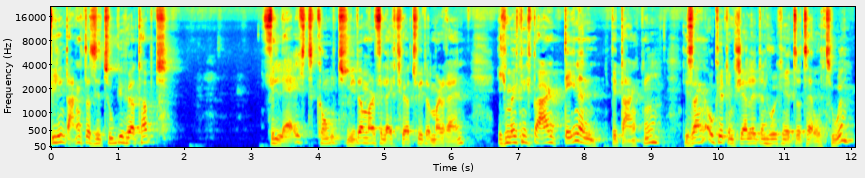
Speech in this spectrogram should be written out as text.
Vielen Dank, dass ihr zugehört habt. Vielleicht kommt wieder mal, vielleicht hört es wieder mal rein. Ich möchte mich bei allen denen bedanken, die sagen, okay, dem Shirley, den hole ich jetzt eine Zeit zu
